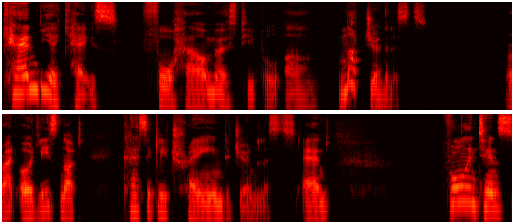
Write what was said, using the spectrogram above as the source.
can be a case for how most people are not journalists, right? Or at least not classically trained journalists. And for all intents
